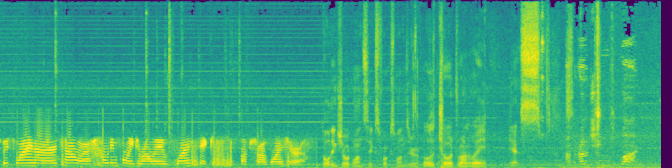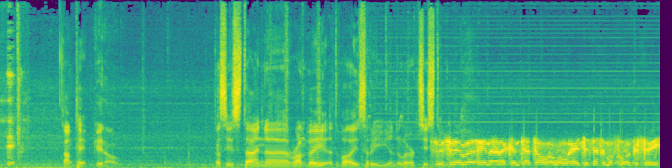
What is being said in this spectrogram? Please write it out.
Swiss one on our tower, holding point runway 16, Foxtrot 10. Holding short 16, Fox 10. Hold short runway. Yes. Approaching one six. Danke. Genau. Das ist ein äh, Runway Advisory and Alert System. Swiss 189 contact tower 118 decimal 4, good day.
